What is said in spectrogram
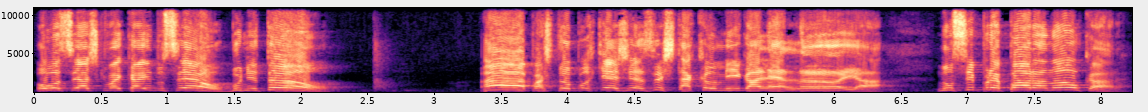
Ou você acha que vai cair do céu, bonitão? Ah, pastor, porque Jesus está comigo, aleluia! Não se prepara, não, cara.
